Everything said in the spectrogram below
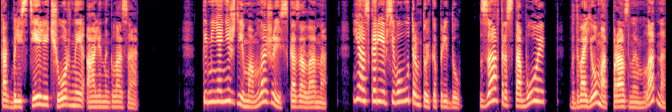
как блестели черные Алины глаза. «Ты меня не жди, мам, ложись», — сказала она. Я, скорее всего, утром только приду. Завтра с тобой вдвоем отпразднуем, ладно?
